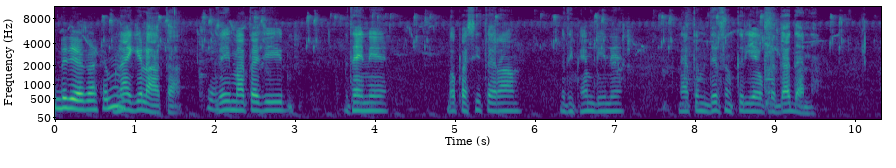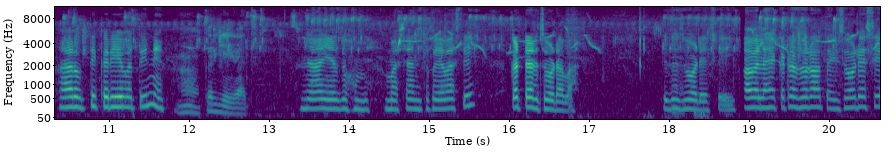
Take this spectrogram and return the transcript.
દરિયાકાંઠે ના ગયેલા હતા જય માતાજી બધાને બાપા સીતારામ બધી ફેમિલીને ના તમે દર્શન કરી આવ્યા આપણા દાદાના સારું તે કરી એવા હતી ને હા કરી આવ્યા છે. ને અહીંયા જો અમે અમારા શાંતિભાઈ એવા છે કટર જોડાવા એ તો જોડે છે ઈ. આવેલા હે કટર જોડાવા તો એ જોડે છે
